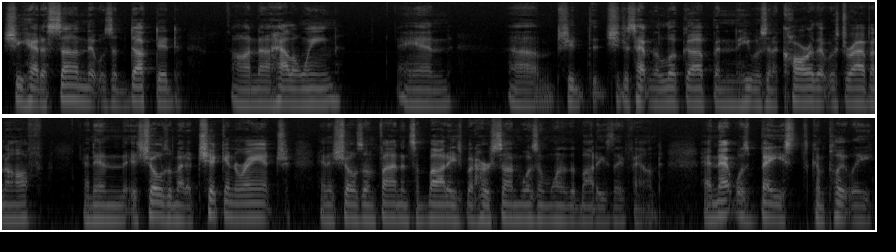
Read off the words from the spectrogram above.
She had a son that was abducted on uh, Halloween, and um, she she just happened to look up, and he was in a car that was driving off. And then it shows them at a chicken ranch, and it shows them finding some bodies, but her son wasn't one of the bodies they found, and that was based completely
